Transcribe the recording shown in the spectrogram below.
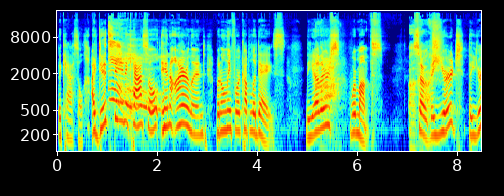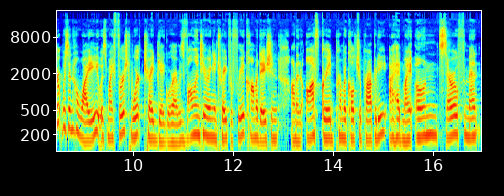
The castle. I did stay in a oh! castle in Ireland, but only for a couple of days. The others ah! were months. Oh, so the yurt, the yurt was in Hawaii. It was my first work trade gig where I was volunteering and trade for free accommodation on an off-grid permaculture property. I had my own ferro-cement,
